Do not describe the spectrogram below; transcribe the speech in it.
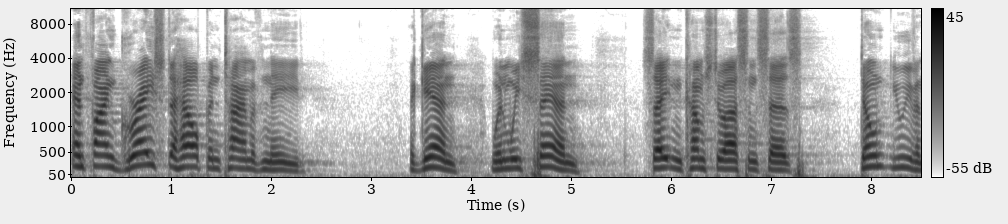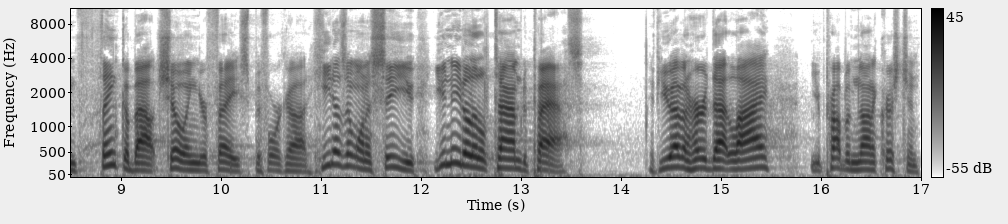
and find grace to help in time of need. Again, when we sin, Satan comes to us and says, don't you even think about showing your face before God. He doesn't want to see you. You need a little time to pass. If you haven't heard that lie, you're probably not a Christian.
